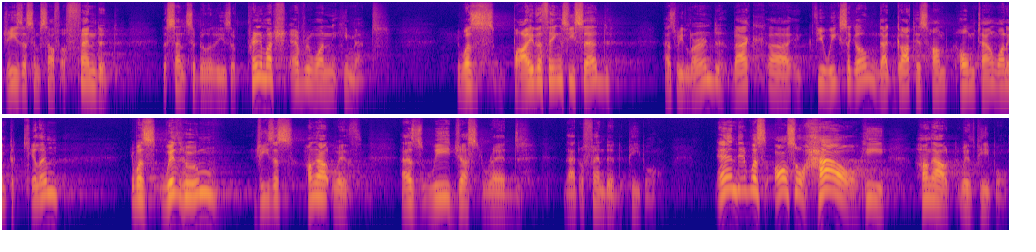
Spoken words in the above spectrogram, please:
Jesus himself offended the sensibilities of pretty much everyone he met. It was by the things he said, as we learned back uh, a few weeks ago, that got his hom- hometown wanting to kill him. It was with whom Jesus hung out with, as we just read that offended people. And it was also how he hung out with people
